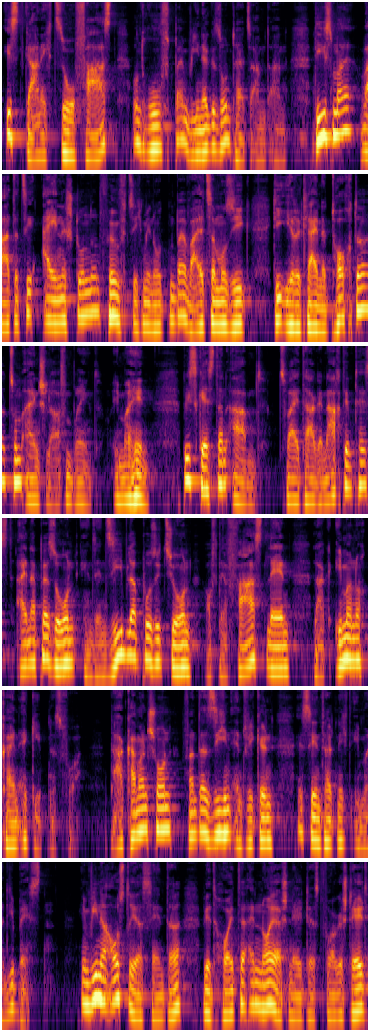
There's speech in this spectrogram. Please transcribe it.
ist gar nicht so fast und ruft beim Wiener Gesundheitsamt an. Diesmal wartet sie eine Stunde und 50 Minuten bei Walzermusik, die ihre kleine Tochter zum Einschlafen bringt. Immerhin. Bis gestern Abend, zwei Tage nach dem Test einer Person in sensibler Position auf der Fast Lane, lag immer noch kein Ergebnis vor. Da kann man schon Fantasien entwickeln, es sind halt nicht immer die besten. Im Wiener Austria Center wird heute ein neuer Schnelltest vorgestellt,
